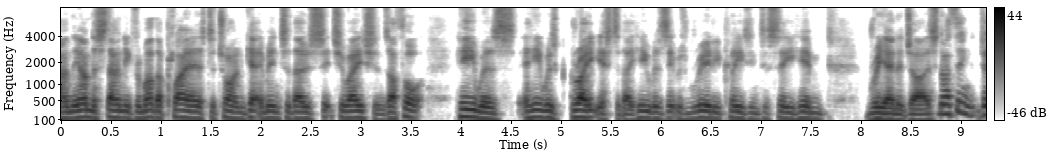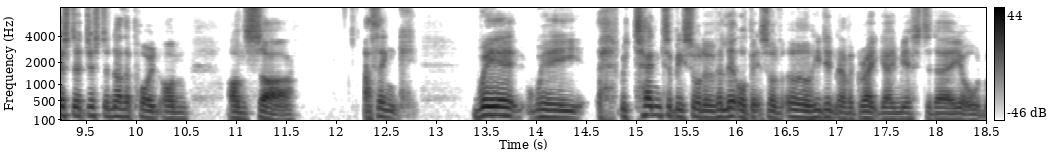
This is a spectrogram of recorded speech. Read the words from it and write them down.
and the understanding from other players to try and get him into those situations. I thought he was he was great yesterday. He was it was really pleasing to see him re-energized. And I think just a, just another point on on Sarr. I think we we we tend to be sort of a little bit sort of oh he didn't have a great game yesterday or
